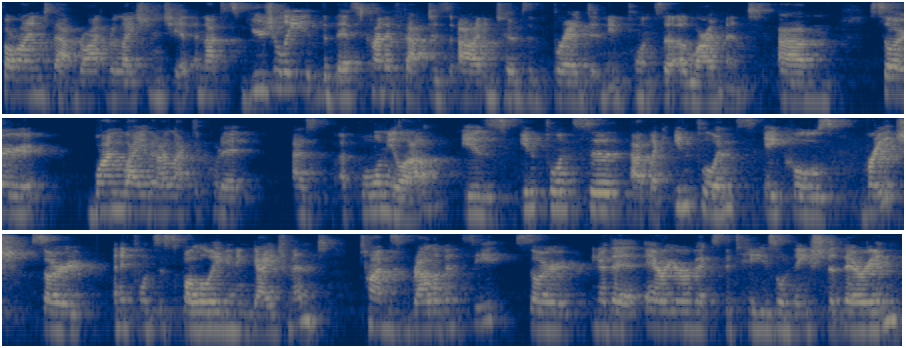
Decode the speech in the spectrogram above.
find that right relationship, and that's usually the best kind of factors are in terms of brand and influencer alignment. Um, so one way that I like to put it as a formula is influencer, uh, like influence equals reach. So an influencer's following and engagement times relevancy. So, you know, their area of expertise or niche that they're in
